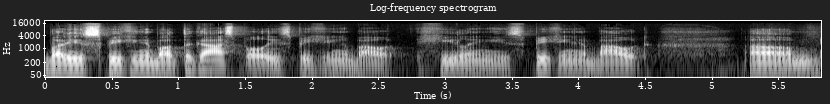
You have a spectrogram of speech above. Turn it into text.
but he's speaking about the gospel. He's speaking about healing. He's speaking about um,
